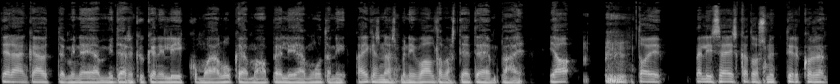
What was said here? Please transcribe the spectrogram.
terän käyttäminen ja miten se kykeni liikkumaan ja lukemaan peliä ja muuta, niin kaikessa näissä meni valtavasti eteenpäin. Ja toi peli 7 tuossa nyt Tirkkonen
